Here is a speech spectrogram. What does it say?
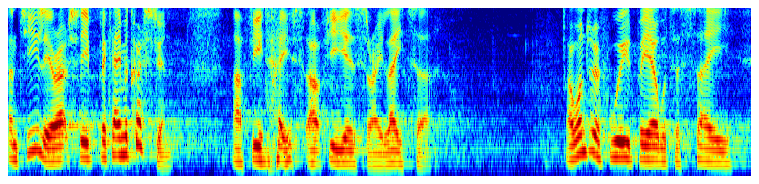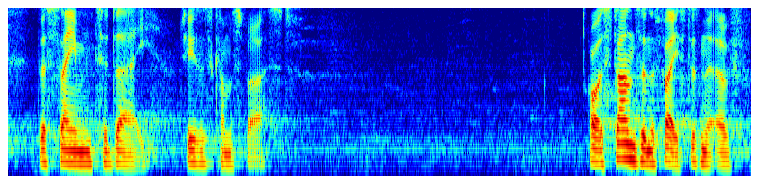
and Julia actually became a Christian a few days, a few years sorry, later. I wonder if we'd be able to say the same today. Jesus comes first. Oh, it stands in the face, doesn't it, of,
